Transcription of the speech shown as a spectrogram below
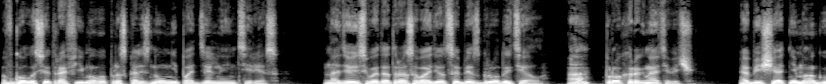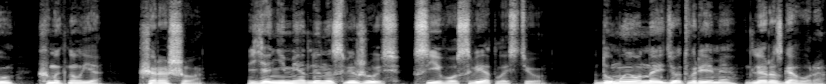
В голосе Трофимова проскользнул неподдельный интерес. «Надеюсь, в этот раз обойдется без груды тел, а, Прохор Игнатьевич?» «Обещать не могу», — хмыкнул я. «Хорошо. Я немедленно свяжусь с его светлостью. Думаю, он найдет время для разговора».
